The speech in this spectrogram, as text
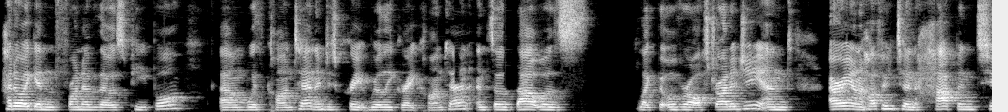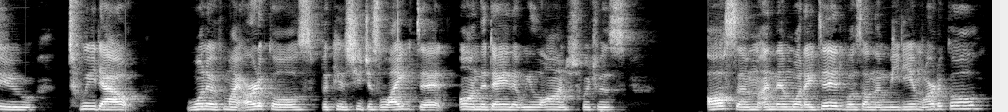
how do i get in front of those people um, with content and just create really great content and so that was like the overall strategy. And Arianna Huffington happened to tweet out one of my articles because she just liked it on the day that we launched, which was awesome. And then what I did was on the Medium article,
